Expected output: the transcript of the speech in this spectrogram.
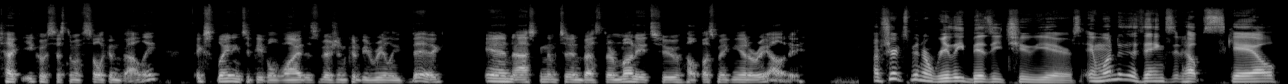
tech ecosystem of Silicon Valley, explaining to people why this vision could be really big and asking them to invest their money to help us making it a reality. I'm sure it's been a really busy two years. And one of the things that helps scale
